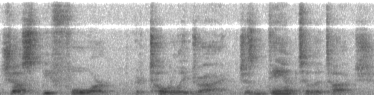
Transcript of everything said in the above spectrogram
just before they're totally dry, just damp to the touch.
